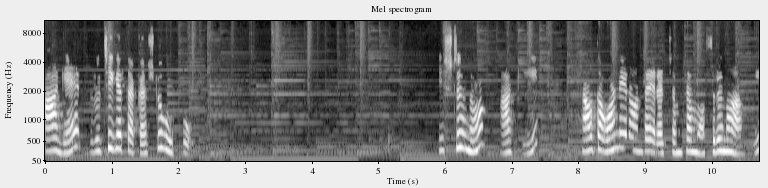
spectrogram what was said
ಹಾಗೆ ರುಚಿಗೆ ತಕ್ಕಷ್ಟು ಉಪ್ಪು. ಇಷ್ಟನ್ನು ಹಾಕಿ, ನಾವು ತಗೊಂಡಿರೋಂಥ ಎರಡು ಚಮಚ ಮೊಸರನ್ನು ಹಾಕಿ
